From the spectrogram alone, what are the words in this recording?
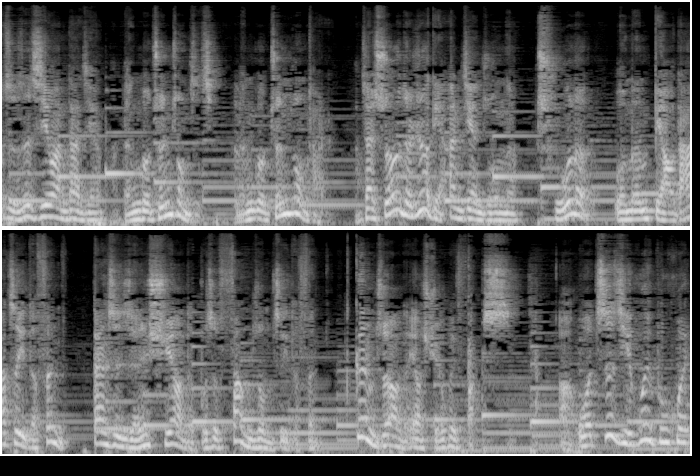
我只是希望大家能够尊重自己，能够尊重他人。在所有的热点案件中呢，除了我们表达自己的愤怒，但是人需要的不是放纵自己的愤怒，更重要的要学会反思。啊，我自己会不会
